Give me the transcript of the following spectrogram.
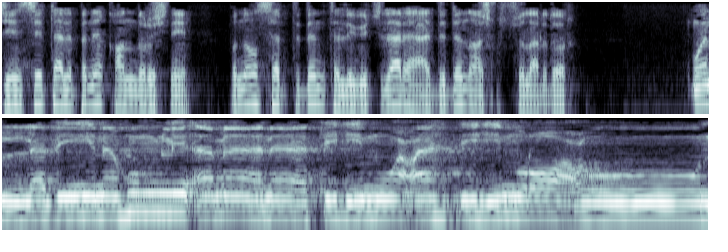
jinsiy talpini qondirishni buning sirtidan tilguvchilar haddidan oshquchilardir والذين هم لأماناتهم وعهدهم راعون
